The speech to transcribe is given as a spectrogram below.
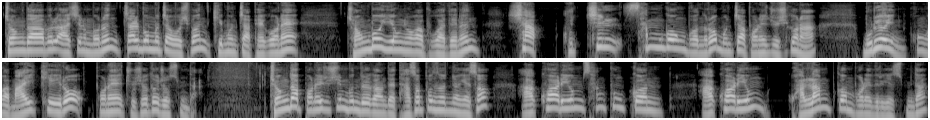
정답을 아시는 분은 짧은 문자 50원, 긴 문자 100원에 정보 이용료가 부과되는 샵 9730번으로 문자 보내주시거나 무료인 콩과 마이케이로 보내주셔도 좋습니다. 정답 보내주신 분들 가운데 다섯 분 선정해서 아쿠아리움 상품권, 아쿠아리움 관람권 보내드리겠습니다.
